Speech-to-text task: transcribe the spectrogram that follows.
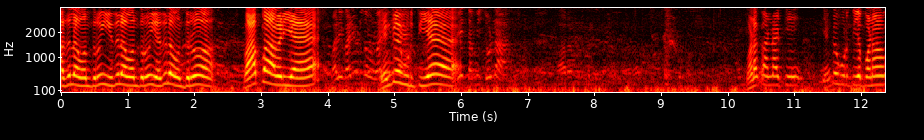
அதில் வந்துடும் இதில் வந்துடும் எதில் வந்துடும் வாப்பா வெளியே. எங்கே கொடுத்திய? வணக்கம் அண்ணாச்சி. எங்கே கொடுத்திய பணம்?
